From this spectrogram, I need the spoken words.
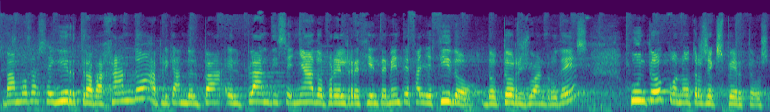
Vamos a seguir trabajando, aplicando el, plan diseñado por el recientemente fallecido doctor Joan Rudés, junto con otros expertos.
